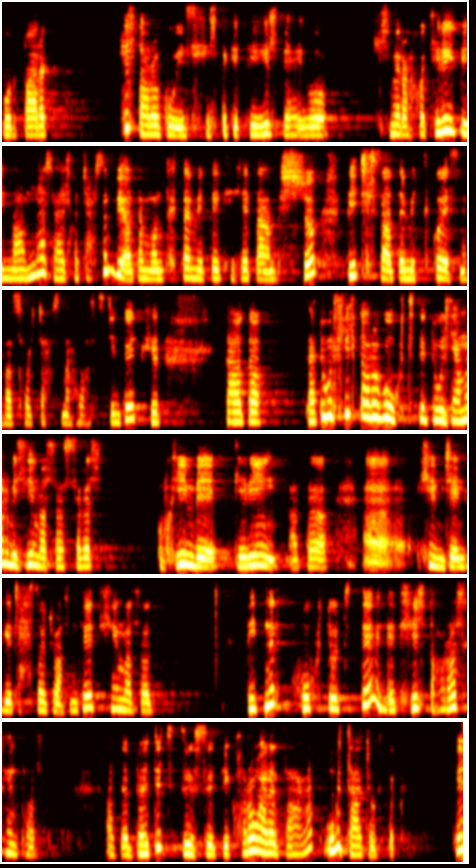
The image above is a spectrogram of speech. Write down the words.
бүр баг хэлт ороогүй үес эхэлдэг гэдгийг л би айгүй хэлмээр авах. Тэрийг би номноос ойлгож авсан. Би одоо мундагтаа мэдээд хэлээд байгаа юм биш шүү. Би ч гэсэн одоо мэдхгүй байсныхаа сурж авснаа хуваалцж байна. Тэгэхээр за одоо За тэгвэл хилд ороогүй хөвгтдөд тэгвэл ямар бэлгийн боловсрал өгөх юм бэ? Гэрийн одоо хэмжээнд гэж асууж болно тийм. Тэгэх юм бол бид нар хүүхдүүдтэй ингээд хилд оруулахын тулд одоо бодит зүйлсүүдийг хуруугаараа заагаад үг зааж өгдөг. Тэ?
